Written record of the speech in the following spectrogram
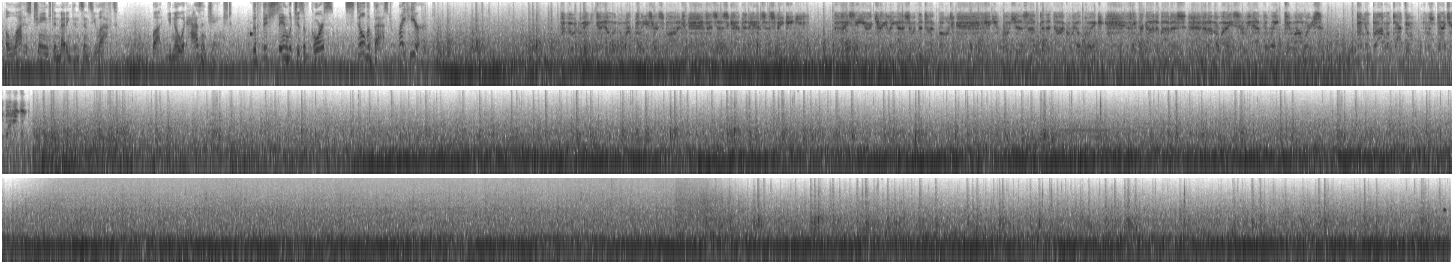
A lot has changed in Meddington since you left. But you know what hasn't changed? The fish sandwiches, of course. Still the best, right here.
